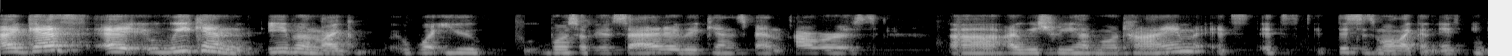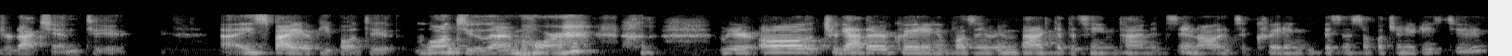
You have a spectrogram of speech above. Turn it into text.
I guess uh, we can even like what you both of you said. We can spend hours uh, I wish we had more time. It's it's this is more like an introduction to uh, inspire people to want to learn more. We're all together creating a positive impact at the same time. It's you know it's creating business opportunities too.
